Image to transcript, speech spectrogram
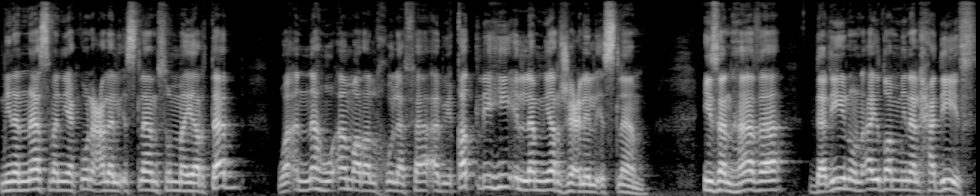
من الناس من يكون على الإسلام ثم يرتد وأنه أمر الخلفاء بقتله إن لم يرجع للإسلام. اذا هذا دليل أيضا من الحديث.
